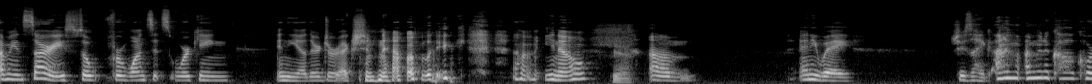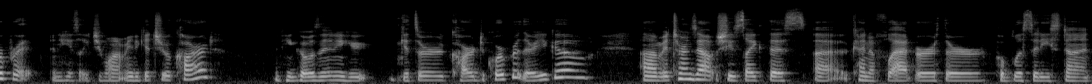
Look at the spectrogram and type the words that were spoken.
I mean, sorry. So for once it's working in the other direction now. like, uh, you know? Yeah. um anyway she's like i'm i'm gonna call corporate. And he's like do you want me to get you a card? And he goes in and he gets her card to corporate. There you go. Um, it turns out she's like this uh, kind of flat earther publicity stunt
